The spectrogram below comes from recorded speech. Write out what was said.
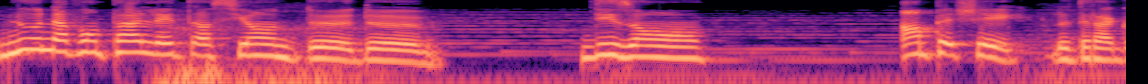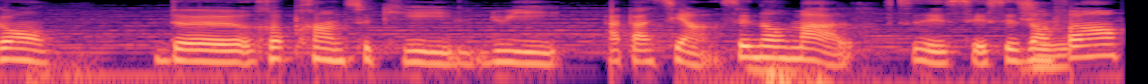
Nous n'avons pas l'intention de, de, disons, empêcher le dragon de reprendre ce qui lui appartient. C'est normal. C'est c'est- ses Je- enfants.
